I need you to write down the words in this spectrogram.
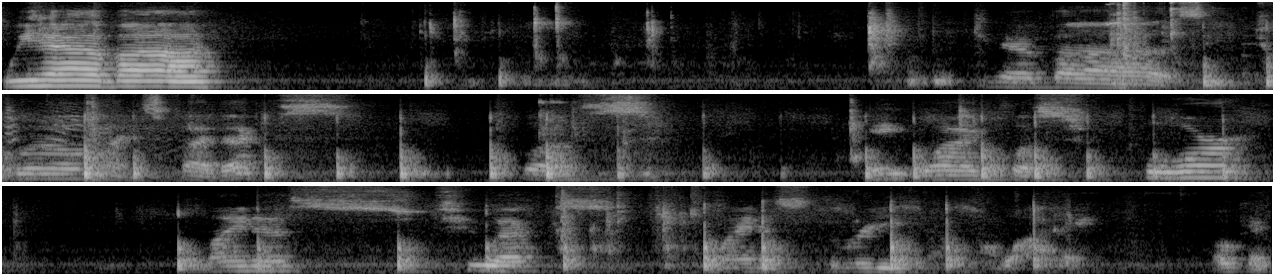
we have uh, we have uh, let's see, twelve minus five x plus eight y plus four minus two x minus 3y. Okay.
